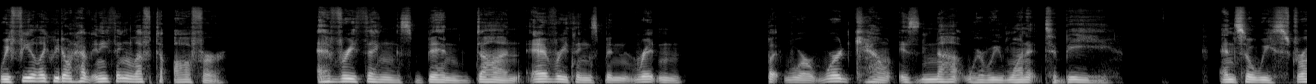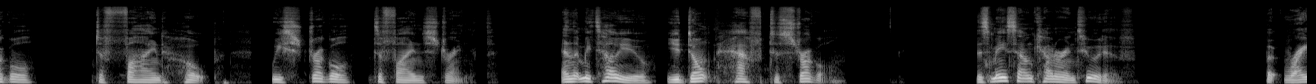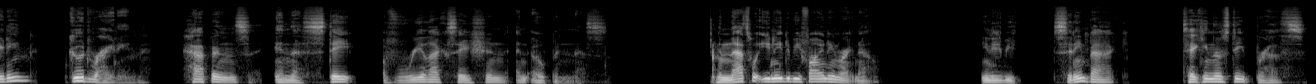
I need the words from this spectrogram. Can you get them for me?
We feel like we don't have anything left to offer. Everything's been done, everything's been written, but our word count is not where we want it to be. And so we struggle to find hope. We struggle to find strength. And let me tell you, you don't have to struggle. This may sound counterintuitive, but writing, good writing, happens in the state of relaxation and openness. And that's what you need to be finding right now. You need to be sitting back, taking those deep breaths,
